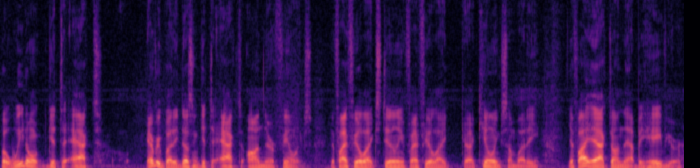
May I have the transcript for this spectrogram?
but we don't get to act. Everybody doesn't get to act on their feelings. if I feel like stealing, if I feel like uh, killing somebody, if I act on that behavior,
